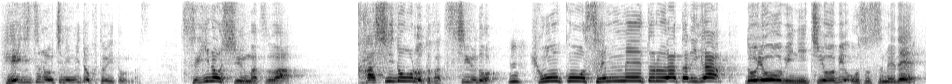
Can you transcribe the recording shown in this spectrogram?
平日のうちに見とくといいと思います。次の週末は貸し道路とか土湯道路、うん、標高1000メートルあたりが土曜日日曜日おすすめで、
